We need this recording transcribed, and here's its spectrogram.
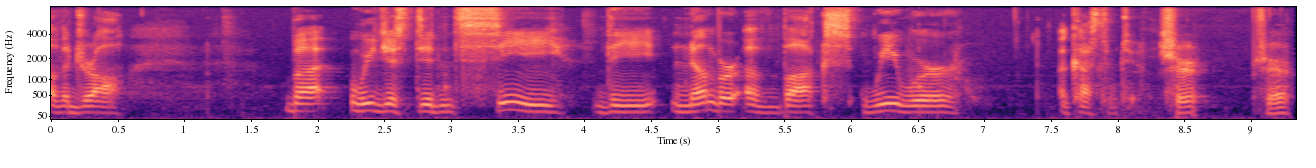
of a draw, but we just didn't see the number of bucks we were accustomed to. Sure, sure.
